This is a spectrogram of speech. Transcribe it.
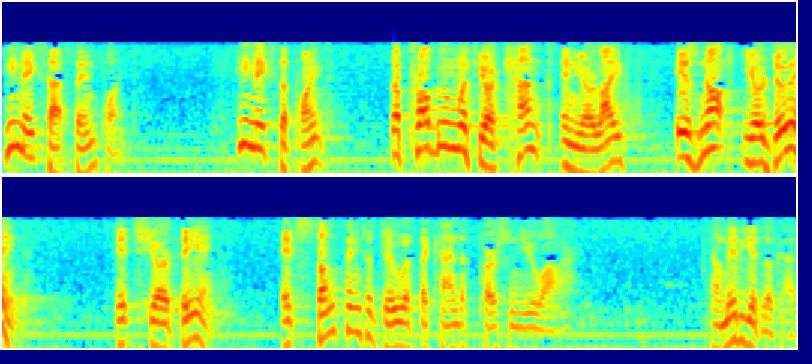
He makes that same point. He makes the point the problem with your can't in your life is not your doing, it's your being. It's something to do with the kind of person you are. Now, maybe you'd look at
